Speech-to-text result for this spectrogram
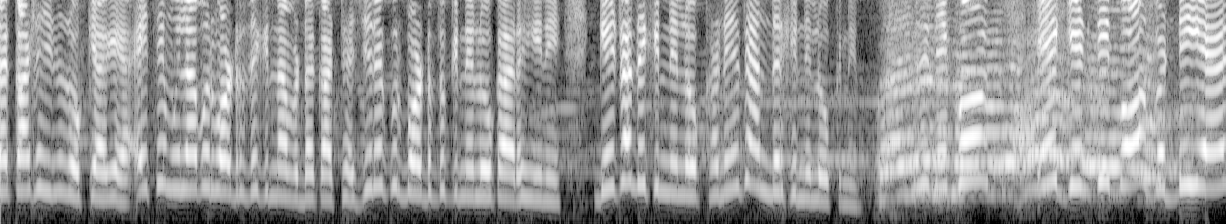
ਵੱਡਾ ਇਕੱਠ ਹੈ ਜਿਹਨੂੰ ਰੋਕਿਆ ਗਿਆ। ਇੱਥੇ ਮੁਲਾਪੁਰ ਬਾਰਡਰ ਤੇ ਕਿੰਨਾ ਵੱਡਾ ਇਕੱਠ ਹੈ? ਜ਼ੀਰਕਪੁਰ ਬਾਰਡਰ ਤੋਂ ਕਿੰਨੇ ਲੋਕ ਆ ਰਹੇ ਨੇ? ਗੇਟਾਂ ਦੇ ਕਿੰਨੇ ਲੋਕ ਖੜੇ ਨੇ ਤੇ ਅੰਦਰ ਕਿੰਨੇ ਲੋਕ ਨੇ? ਤੁਸੀਂ ਦੇਖੋ, ਇਹ ਗਿਣਤੀ ਬਹੁਤ ਵੱਡੀ ਹੈ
